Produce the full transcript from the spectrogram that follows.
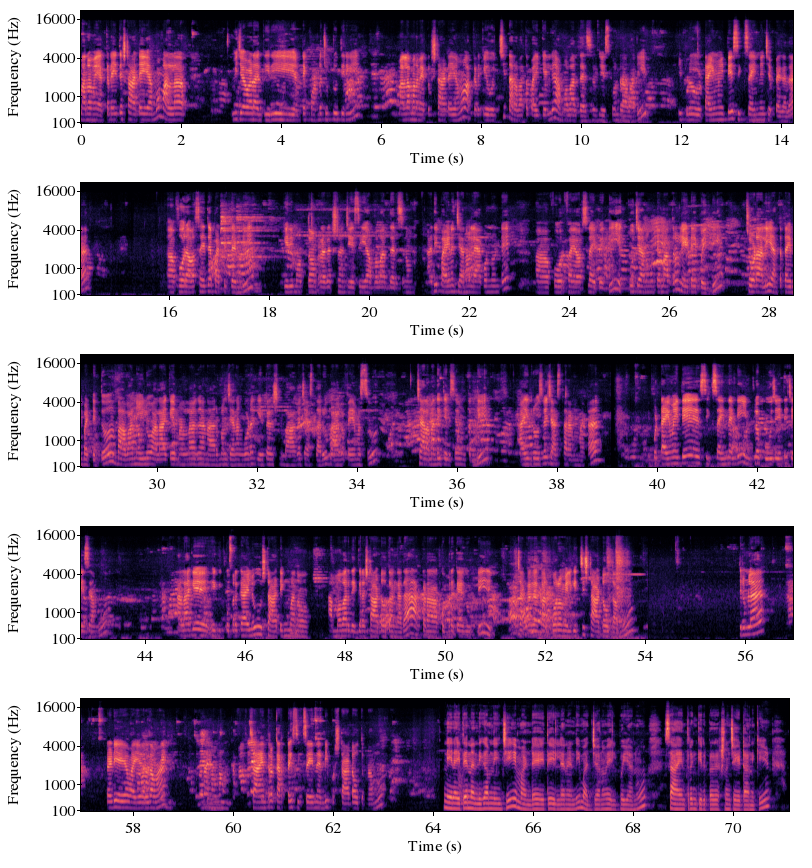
మనం ఎక్కడైతే స్టార్ట్ అయ్యామో మళ్ళా విజయవాడ గిరి అంటే కొండ చుట్టూ తిరిగి మళ్ళీ మనం ఎక్కడ స్టార్ట్ అయ్యామో అక్కడికే వచ్చి తర్వాత పైకి వెళ్ళి అమ్మవారి దర్శనం చేసుకొని రావాలి. ఇప్పుడు టైం అయితే సిక్స్ అయిందని చెప్పా కదా. ఫోర్ అవర్స్ అయితే పట్టిద్దండి. గిరి మొత్తం ప్రదక్షిణం చేసి అమ్మవారి దర్శనం అది పైన జనం లేకుండా ఉంటే ఫోర్ ఫైవ్ అవర్స్లో అయిపోయింది ఎక్కువ జనం ఉంటే మాత్రం లేట్ అయిపోయింది చూడాలి ఎంత టైం పట్టిద్దో. భవానీలు అలాగే మనలాగా నార్మల్ జనం కూడా గిరి ప్రదర్శన బాగా చేస్తారు బాగా ఫేమస్ చాలామందికి తెలిసే ఉంటుంది. ఐదు రోజులే చేస్తారనమాట ఇప్పుడు టైం అయితే సిక్స్ అయిందండి. ఇంట్లో పూజ అయితే చేసాము అలాగే ఈ కొబ్బరికాయలు స్టార్టింగ్ మనం అమ్మవారి దగ్గర స్టార్ట్ అవుతాం కదా అక్కడ కొబ్బరికాయ కొట్టి చక్కగా కర్పూరం వెలిగించి స్టార్ట్ అవుతాము. తిరుమల రెడీ అయ్యావా వెళ్దామా? సాయంత్రం కరెక్ట్గా సిక్స్ అయిందండి ఇప్పుడు స్టార్ట్ అవుతున్నాము. నేనైతే నందిగాం నుంచి మండే అయితే వెళ్ళానండి. మధ్యాహ్నం వెళ్ళిపోయాను. సాయంత్రం గిరి ప్రదక్షిణ చేయడానికి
